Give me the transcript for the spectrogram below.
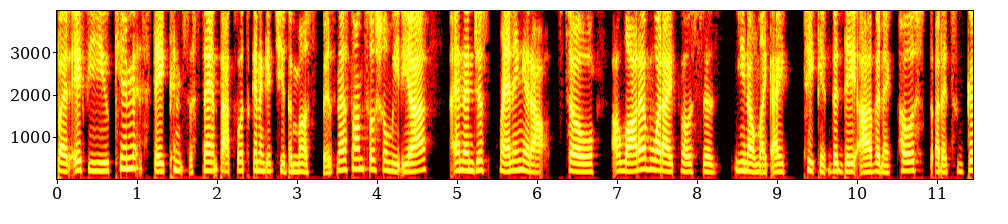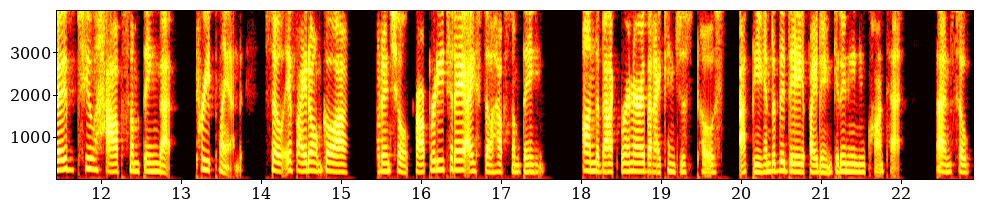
But if you can stay consistent, that's what's going to get you the most business on social media and then just planning it out. So a lot of what I post is, you know, like I take it the day of and I post, but it's good to have something that pre-planned. So if I don't go out and show property today, I still have something on the back burner that I can just post at the end of the day if I didn't get any new content. And so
